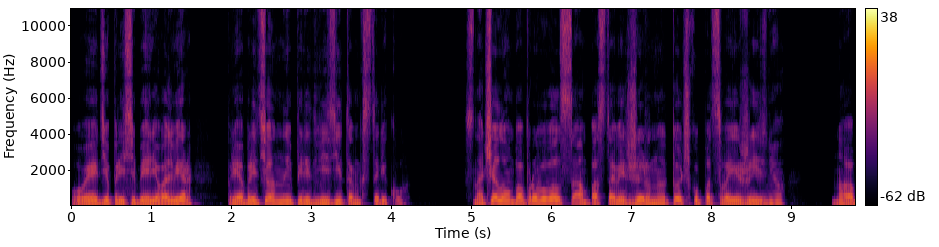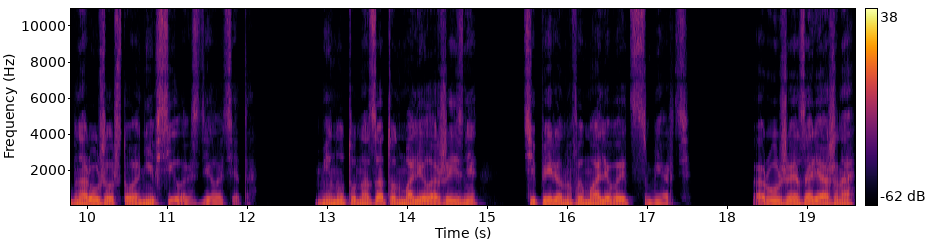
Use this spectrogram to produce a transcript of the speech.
У Эдди при себе револьвер, приобретенный перед визитом к старику. Сначала он попробовал сам поставить жирную точку под своей жизнью, но обнаружил, что не в силах сделать это. Минуту назад он молил о жизни, теперь он вымаливает смерть. «Оружие заряжено.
